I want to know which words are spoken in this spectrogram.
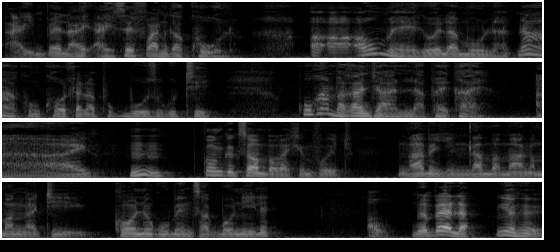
hayi impela hayi ayisefani kakhulu. A- a- Awumeke welamula nakho ngikhohlwa lapho ukubuza ukuthi kuhamba kanjani lapha ekhaya. hayi hm konke kusahamba kahle mfowethu ngabe nje ngiqamba manga mangathi khona ukube ngisakubonile Awu ngempela. Yehe.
